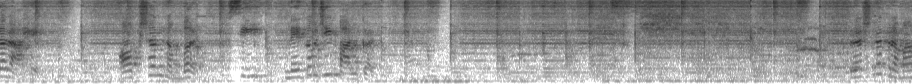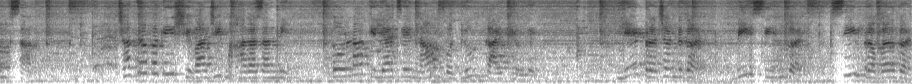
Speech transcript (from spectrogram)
उत्तर आहे. Option number C Netoji Palkar प्रश्न क्रमांक सात. छत्रपती शिवाजी महाराजांनी तोरणा किल्ल्याचे नाव बदलून काय ठेवले? A Prachandgad B. Sinhagad C. Prabalgad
